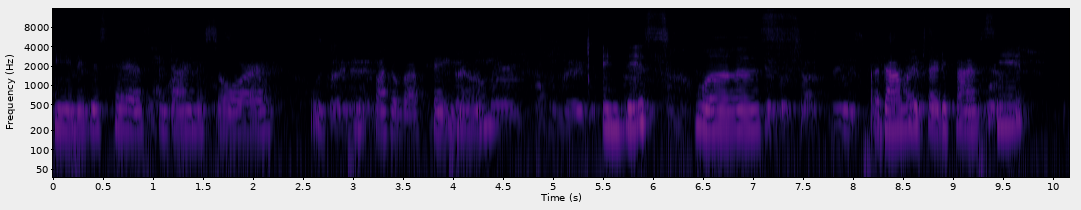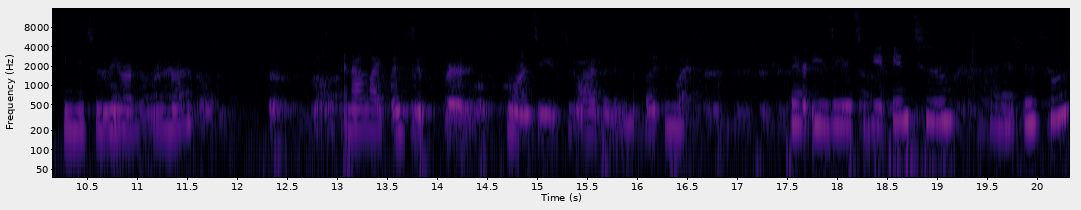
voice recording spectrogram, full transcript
And it just has a dinosaur, which looks like a volcano. And this was a dollar thirty-five cent, and it's a zero to three month. And I like the zipper onesies rather than the buttons. They're easier to get into. I got this one.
